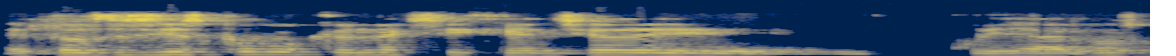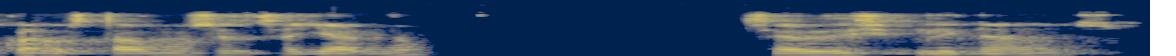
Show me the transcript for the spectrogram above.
Entonces sí es como que una exigencia de cuidarnos cuando estamos ensayando, ser disciplinados.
